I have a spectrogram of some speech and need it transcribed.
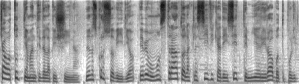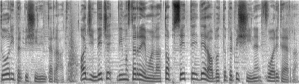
Ciao a tutti amanti della piscina. Nello scorso video vi abbiamo mostrato la classifica dei 7 migliori robot pulitori per piscine interrate. Oggi invece vi mostreremo la top 7 dei robot per piscine fuori terra.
